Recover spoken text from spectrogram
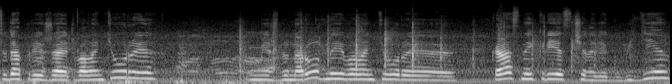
Сюда приезжают волонтеры, международные волонтеры, Красный Крест, Человек в беде.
